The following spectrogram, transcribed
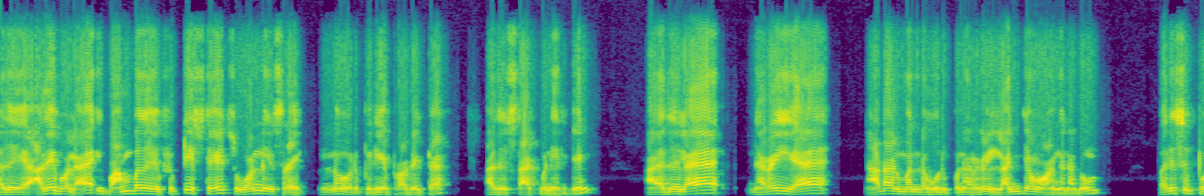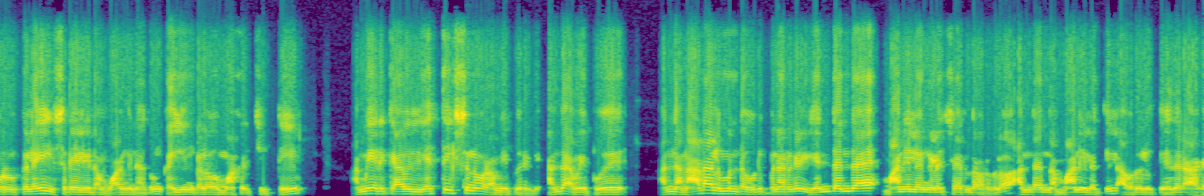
அது அதே போல் இப்போ ஐம்பது ஃபிஃப்டி ஸ்டேட்ஸ் ஒன் இஸ்ரேல் இன்னும் ஒரு பெரிய ப்ராஜெக்டை அது ஸ்டார்ட் பண்ணியிருக்கு அதில் நிறைய நாடாளுமன்ற உறுப்பினர்கள் லஞ்சம் வாங்கினதும் பரிசு பொருட்களை இஸ்ரேலிடம் வாங்கினதும் கையும் களவுமாக சித்து அமெரிக்காவில் எத்திக்ஸ்னு ஒரு அமைப்பு இருக்கு. அந்த அமைப்பு அந்த நாடாளுமன்ற உறுப்பினர்கள் எந்தெந்த மாநிலங்களை சேர்ந்தவர்களோ அந்தந்த மாநிலத்தில் அவர்களுக்கு எதிராக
